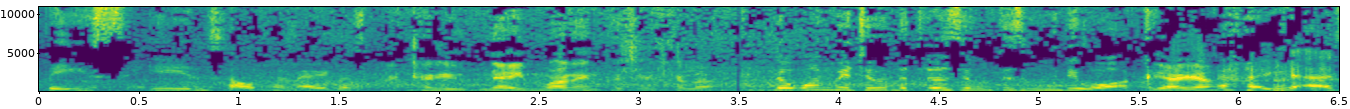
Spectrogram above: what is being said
space in South America. Can you name one in particular? The one we do, the Transeuntis Mundi Walk. Yeah, yeah. yes.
